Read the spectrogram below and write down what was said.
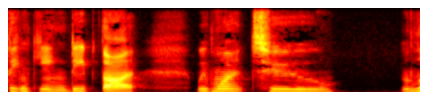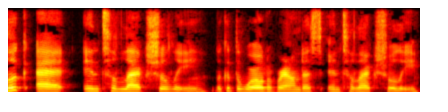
thinking, deep thought. We want to look at intellectually, look at the world around us intellectually.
